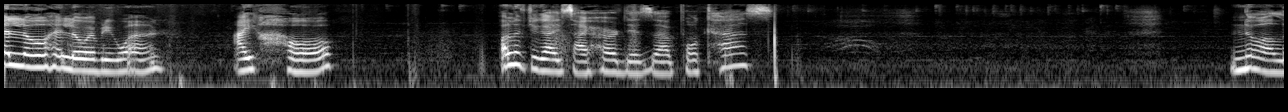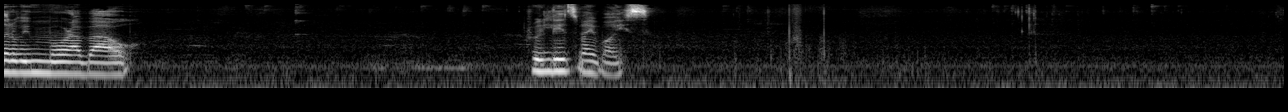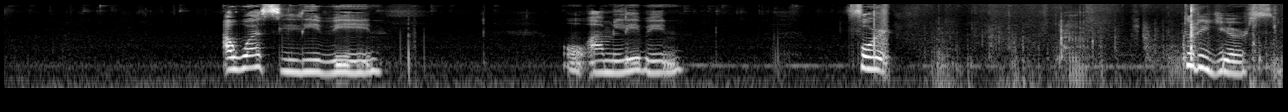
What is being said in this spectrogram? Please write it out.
Hello, hello everyone. I hope all of you guys I heard this uh, podcast know a little bit more about release my voice. I was living or I'm living for 30 years.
